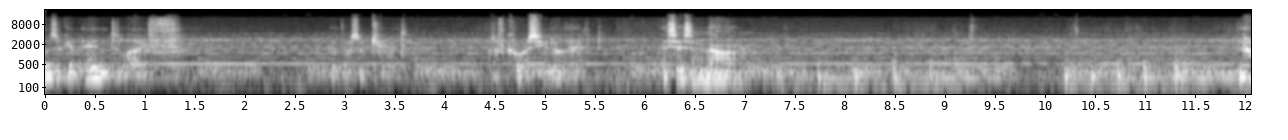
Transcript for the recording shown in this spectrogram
Those who can end life, and those who can't. But of course, you know that. This isn't Nam. No.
